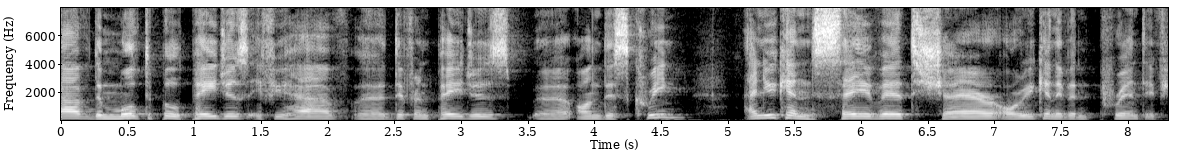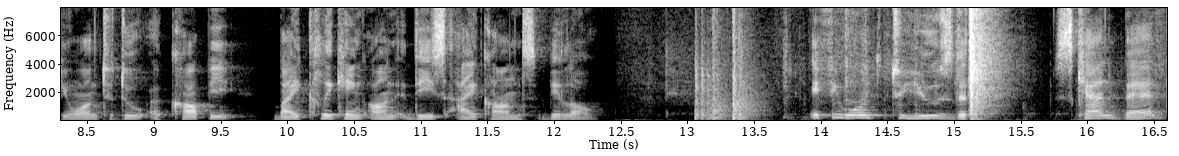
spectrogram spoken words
have the multiple pages if you have uh, different pages uh, on the screen and you can save it, share, or you can even print if you want to do a copy by clicking on these icons below. If you want to use the scan bed,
